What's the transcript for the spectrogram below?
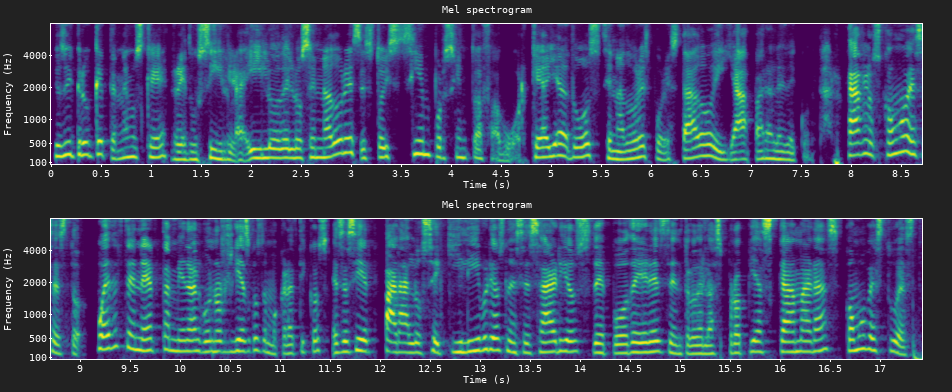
Yo sí creo que tenemos que reducirla. Y lo de los senadores, estoy 100% a favor. Que haya dos senadores por estado y ya párale de contar. Carlos, ¿cómo ves esto? ¿Puede tener también algunos riesgos democráticos? Es decir, para los equilibrios necesarios de poderes dentro de las propias cámaras. ¿Cómo ves tú esto?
